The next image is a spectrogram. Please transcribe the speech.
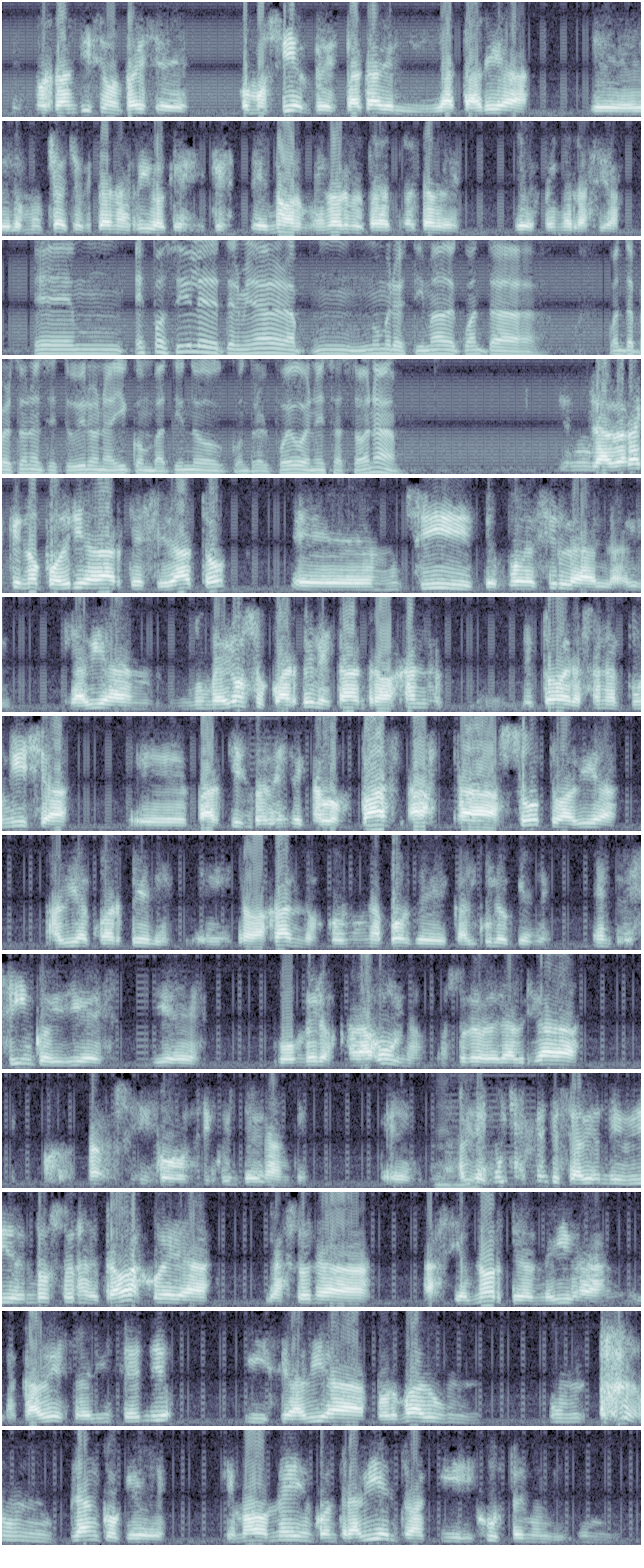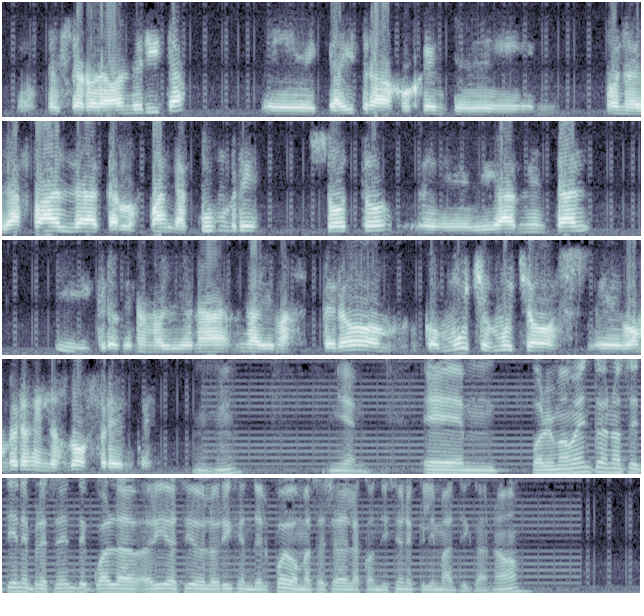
importantísimo me parece, como siempre, destacar la tarea de, los muchachos que están arriba, que, es enorme, enorme para tratar de, defender la ciudad. Em, ¿Es posible determinar un número estimado de cuántas cuántas personas estuvieron ahí combatiendo contra el fuego en esa zona? La verdad que no podría darte ese dato. Eh, sí, te puedo decir la, que había numerosos cuarteles, estaban trabajando de toda la zona de Punilla, eh, partiendo desde Carlos Paz hasta Soto había había cuarteles eh, trabajando con un aporte, de calculo que entre 5 y 10, 10 bomberos cada uno. Nosotros de la brigada, 5 cinco integrantes. Eh, había mucha gente, se habían dividido en dos zonas de trabajo, era la zona hacia el norte donde iba la cabeza del incendio y se había formado un, un, un blanco que quemado medio en contraviento aquí justo en el, Cerro de la Banderita, eh, que ahí trabajó gente de, bueno, de La Falda, Carlos Paz, La Cumbre, Soto, eh, Brigada Ambiental y creo que no me olvido nada, nadie más. Pero con muchos, muchos eh, bomberos en los dos frentes. Bien. Em, por el momento no se tiene presente cuál habría sido el origen del fuego, más allá de las condiciones climáticas, ¿no?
